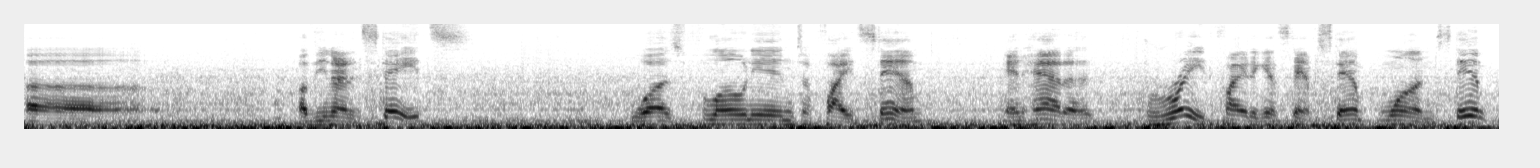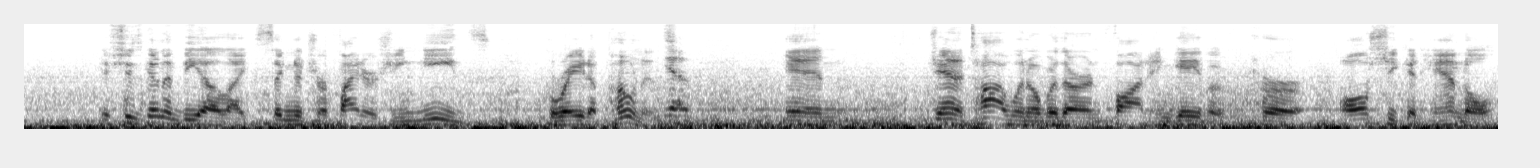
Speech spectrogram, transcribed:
uh, of the United States was flown in to fight Stamp and had a great fight against Stamp. Stamp won. Stamp, if she's going to be a like signature fighter, she needs great opponents. Yep. And Janet Todd went over there and fought and gave her all she could handle.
